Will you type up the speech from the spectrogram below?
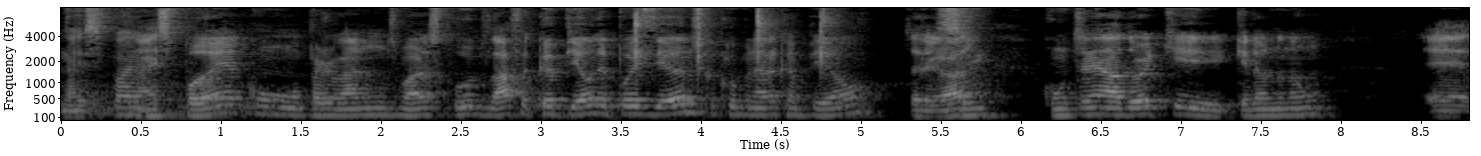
na Espanha. Na Espanha, com, pra jogar num dos maiores clubes lá. Foi campeão depois de anos que o clube não era campeão, tá ligado? Sim. Com um treinador que, querendo ou não, é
